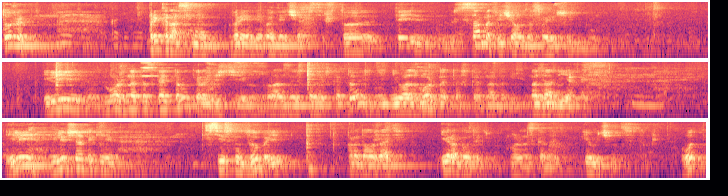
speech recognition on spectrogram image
тоже прекрасное время в этой части, что ты сам отвечал за свою судьбу. Или можно, так сказать, руки развести в разные стороны, сказать, да, не- невозможно, так сказать, надо назад ехать. Или, или все-таки стиснуть зубы и продолжать и работать, можно сказать, и учиться тоже. Вот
